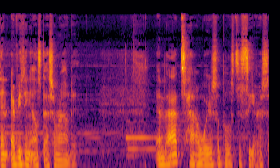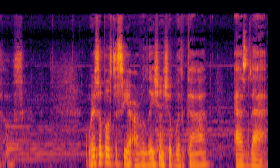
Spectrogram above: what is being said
than everything else that's around it. And that's how we're supposed to see ourselves. We're supposed to see our relationship with God as that,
